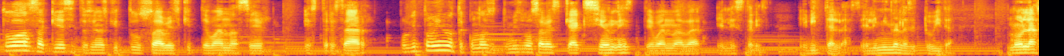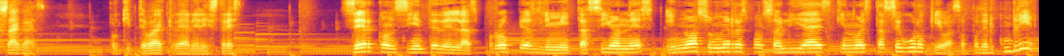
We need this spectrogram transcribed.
Todas aquellas situaciones que tú sabes que te van a hacer estresar, porque tú mismo te conoces, tú mismo sabes qué acciones te van a dar el estrés. Evítalas, elimínalas de tu vida. No las hagas, porque te va a crear el estrés ser consciente de las propias limitaciones y no asumir responsabilidades que no estás seguro que vas a poder cumplir.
